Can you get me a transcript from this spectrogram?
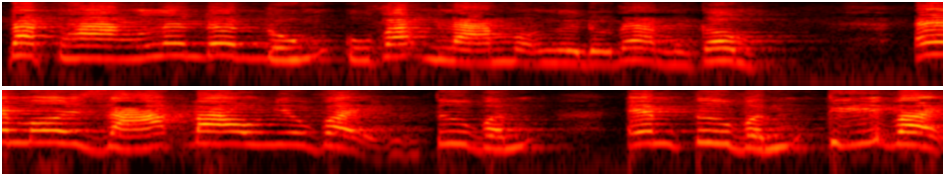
đặt hàng lên đơn đúng cú pháp làm mọi người được làm thành công. Em ơi, giá bao nhiêu vậy? Tư vấn. Em tư vấn kỹ vậy.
